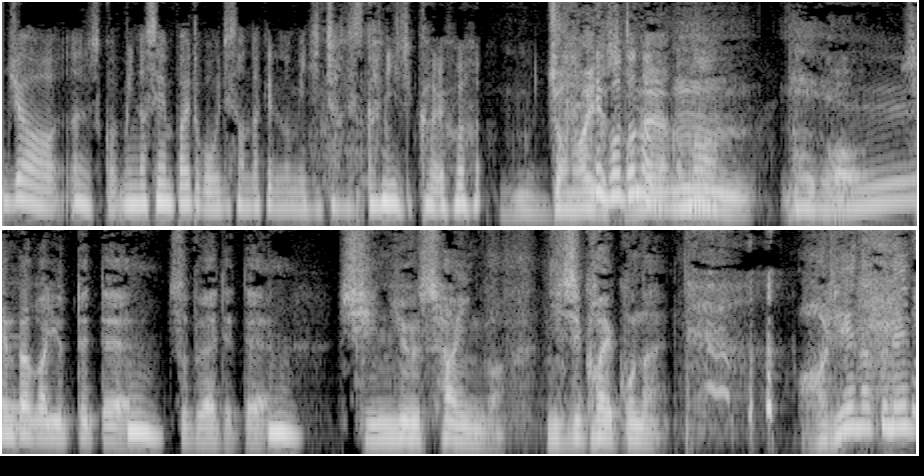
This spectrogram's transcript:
じゃあ、何ですか？みんな先輩とかおじさんだけで飲みに行っちゃうんですか？二次会は。じゃないですかね。ってことなのかな？うん。なんか、先輩が言っててうん、つぶやいててう、ん。新入社員が二次会来ない。ありえなくねって。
